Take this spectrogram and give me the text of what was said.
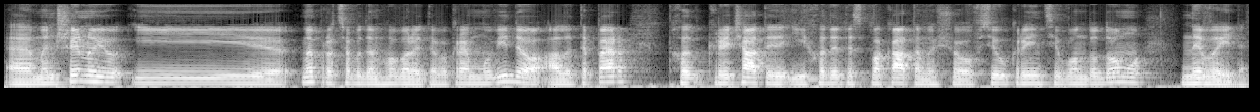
е, меншиною, і ми про це будемо говорити в окремому відео. Але тепер кричати і ходити з плакатами, що всі українці вон додому, не вийде.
